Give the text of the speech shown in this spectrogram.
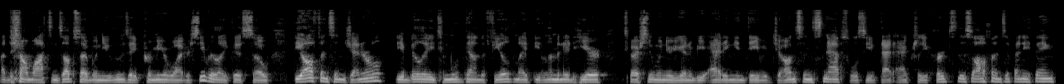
uh, Deshaun Watson's upside when you lose a premier wide receiver like this. So the offense in general, the ability to move down the field might be limited here, especially when you're going to be adding in David Johnson snaps. We'll see if that actually hurts this offense, if anything.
